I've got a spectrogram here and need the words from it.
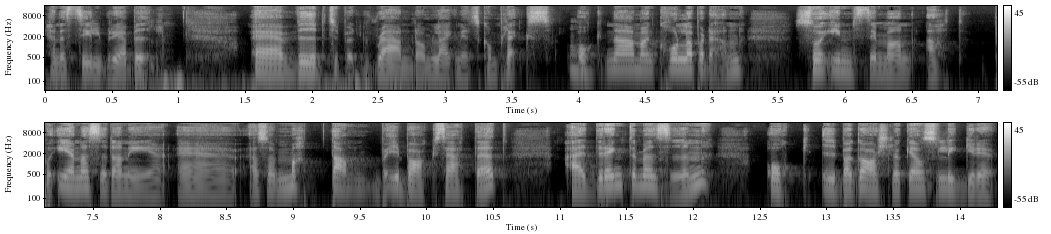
Hennes silvriga bil. Eh, vid typ ett random lägenhetskomplex. Och när man kollar på den så inser man att på ena sidan är, eh, alltså mattan i baksätet är dränkt i bensin och i bagageluckan så ligger det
